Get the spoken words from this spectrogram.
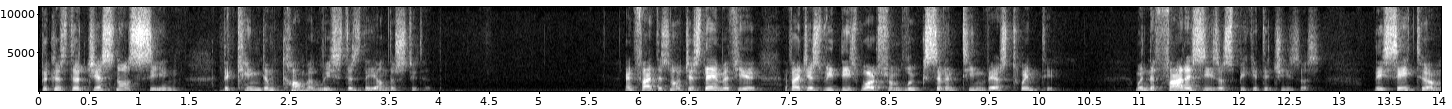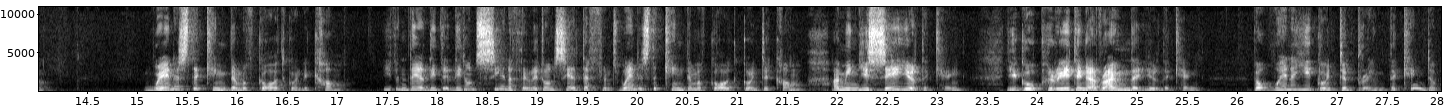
because they're just not seeing the kingdom come, at least as they understood it. In fact, it's not just them. If you if I just read these words from Luke 17, verse 20, when the Pharisees are speaking to Jesus, they say to him, When is the kingdom of God going to come? Even there, they, they don't see anything. They don't see a difference. When is the kingdom of God going to come? I mean, you say you're the king, you go parading around that you're the king, but when are you going to bring the kingdom?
